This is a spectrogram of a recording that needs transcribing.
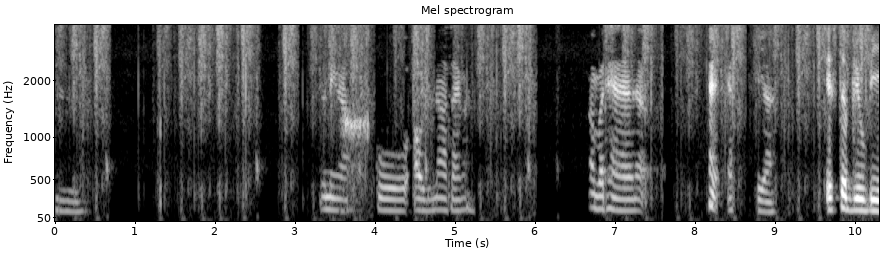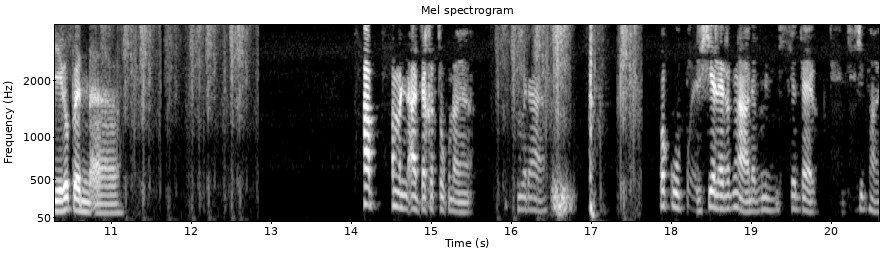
อืมนิดนึงอะกูเอาลูน่าใส่มันเอามาแทนอะเอสเปีย SWB ก็เป็นเอ่อภาพภาพมันอาจจะกระตุกหน่อยอะไม่ได้ เพราะกูเปิดเชียอะไรนักหนาเนี่ยมันเชียแดกชิบหาย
